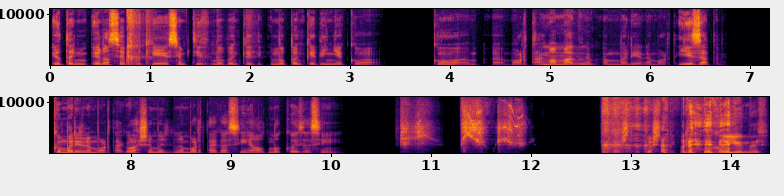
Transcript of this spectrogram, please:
Eu, tenho, eu não sei porque, eu sempre tive uma, bancadi- uma pancadinha com, com a, a Mortaga. O Mamadou. A, a Mariana Mortaga. Exatamente. Com a Mariana Mortaga. Eu acho a Mariana Mortaga assim, alguma coisa assim. Gosto, gosto, Ruínas.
